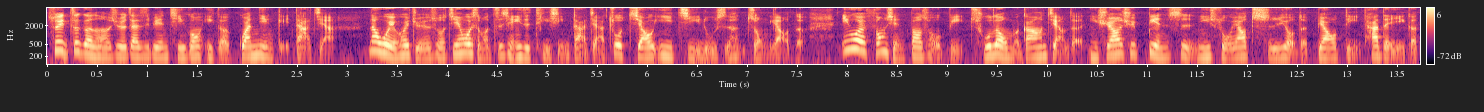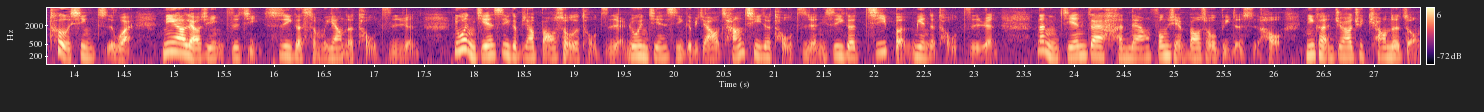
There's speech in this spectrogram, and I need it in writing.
所以这个呢，就是在这边提供一个观念给大家。那我也会觉得说，今天为什么之前一直提醒大家做交易记录是很重要的？因为风险报酬比除了我们刚刚讲的，你需要去辨识你所要持有的标的它的一个特性之外，你也要了解你自己是一个什么样的投资人。如果你今天是一个比较保守的投资人，如果你今天是一个比较长期的投资人，你是一个基本面的投资人，那你今天在衡量风险报酬比的时候，你可能就要去挑那种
